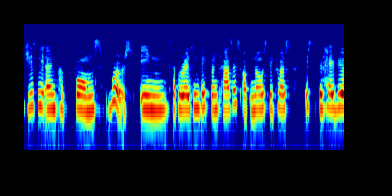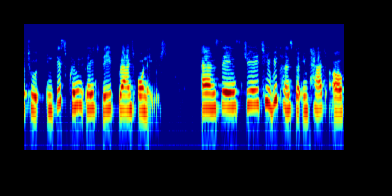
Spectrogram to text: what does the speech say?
GCN performs worse in separating different classes of nodes because its behavior to indiscriminately branch all neighbors. And since GAT weakens the impact of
